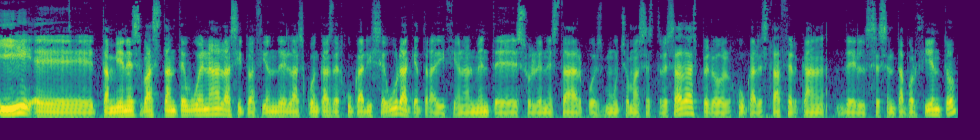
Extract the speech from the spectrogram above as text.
Y eh, también es bastante buena la situación de las cuencas de Júcar y Segura, que tradicionalmente suelen estar pues mucho más estresadas, pero el Júcar está cerca del 60%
